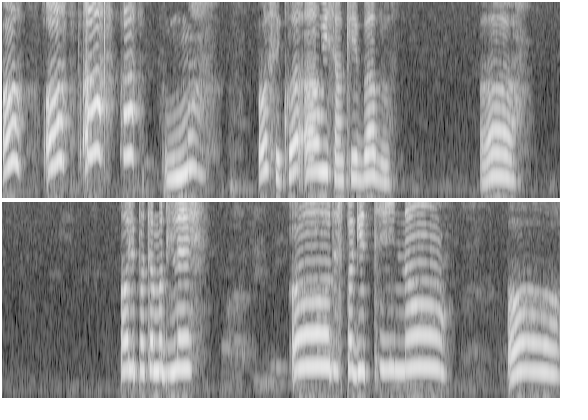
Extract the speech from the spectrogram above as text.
Oh Oh Oh Oh Oh c'est quoi? Ah oui c'est un kebab. Oh. Oh, les pâtes à modeler. Oh, des spaghettis, non. Oh.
